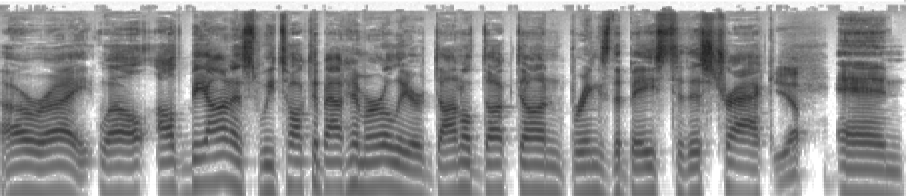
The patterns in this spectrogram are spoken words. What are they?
All right. Well, I'll be honest. We talked about him earlier. Donald Duck Dunn brings the bass to this track. Yep. and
